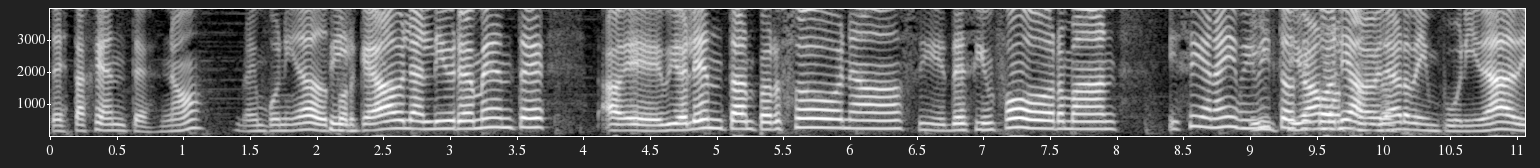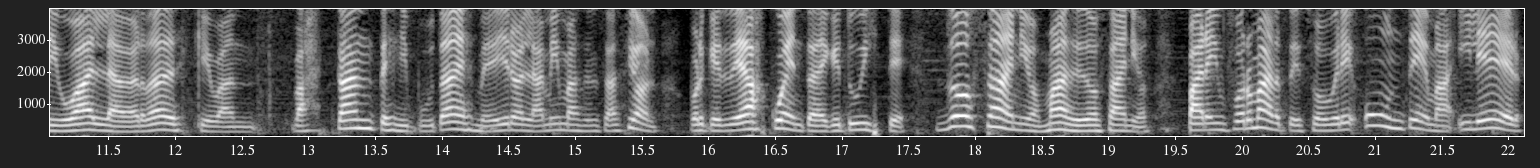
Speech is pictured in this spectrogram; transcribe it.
de esta gente, ¿no? La impunidad, Sí. porque hablan libremente, eh, violentan personas, y desinforman, y siguen ahí vivitos y y, si vamos coleando. a hablar de impunidad, igual la verdad es que van bastantes diputados me dieron la misma sensación, porque te das cuenta de que tuviste dos años, más de dos años, para informarte sobre un tema y leer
